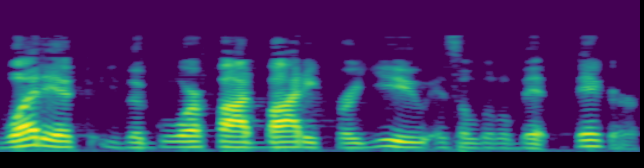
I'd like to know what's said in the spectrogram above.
What if the glorified body for you is a little bit bigger?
